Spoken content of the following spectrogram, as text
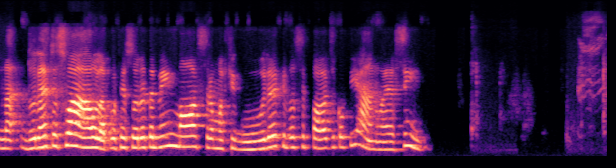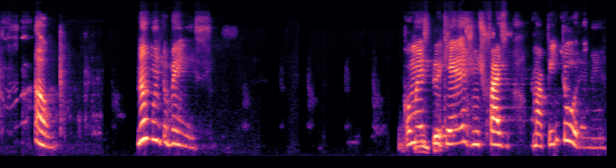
na, durante a sua aula, a professora também mostra uma figura que você pode copiar, não é assim? Não. Não muito bem isso. Como eu expliquei, a gente faz uma pintura, né?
